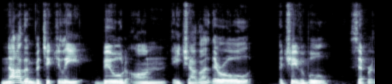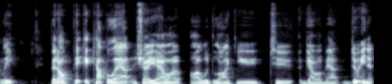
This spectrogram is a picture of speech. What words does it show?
None of them particularly build on each other. They're all achievable separately. But I'll pick a couple out and show you how I, I would like you to go about doing it.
